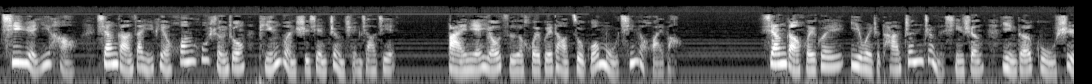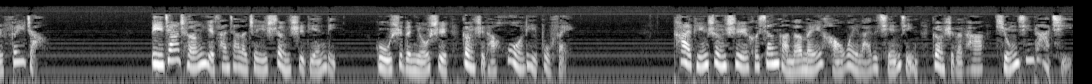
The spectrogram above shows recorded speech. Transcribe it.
七月一号，香港在一片欢呼声中平稳实现政权交接。百年游子回归到祖国母亲的怀抱，香港回归意味着他真正的新生，引得股市飞涨。李嘉诚也参加了这一盛世典礼，股市的牛市更使他获利不菲。太平盛世和香港的美好未来的前景更使得他雄心大起。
